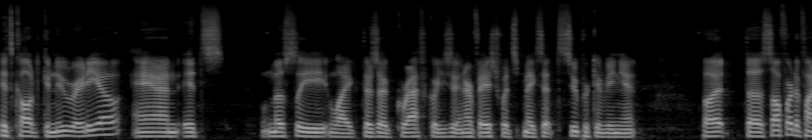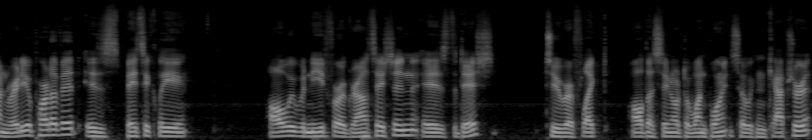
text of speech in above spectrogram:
It's called GNU Radio and it's mostly like there's a graphical user interface which makes it super convenient. But the software defined radio part of it is basically all we would need for a ground station is the dish to reflect all the signal to one point so we can capture it.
